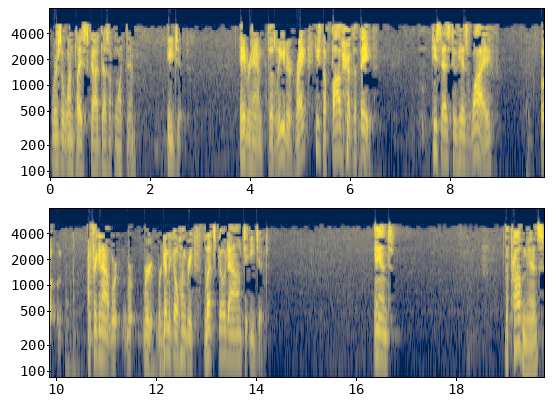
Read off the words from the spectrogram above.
Where's the one place God doesn't want them? Egypt. Abraham, the leader, right? He's the father of the faith. He says to his wife, oh, I'm freaking out. We're, we're, we're, we're going to go hungry. Let's go down to Egypt. And the problem is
